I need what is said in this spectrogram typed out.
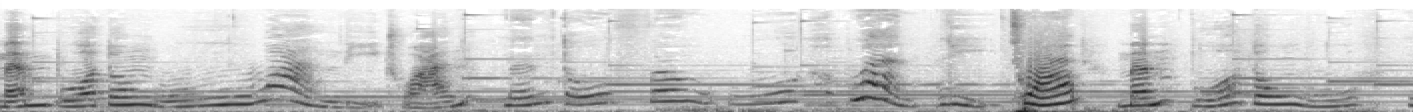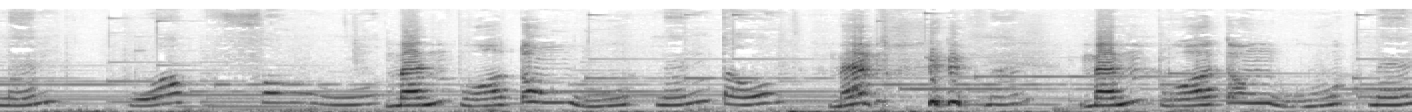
门泊东吴万里船。门头风吴万里船，门泊东吴，门泊风吴门泊东吴，门斗。门。门。门泊东吴，门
